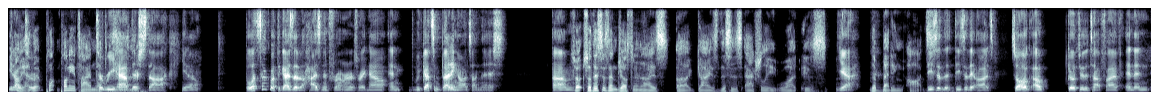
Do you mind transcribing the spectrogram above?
you know, oh, yeah. to, pl- plenty of time to rehab their stock. You know, but let's talk about the guys that are Heisman frontrunners right now, and we've got some betting odds on this. Um, so, so this isn't Justin and I's uh, guys. This is actually what is yeah the betting odds. These are the these are the odds. So I'll I'll go through the top five, and then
